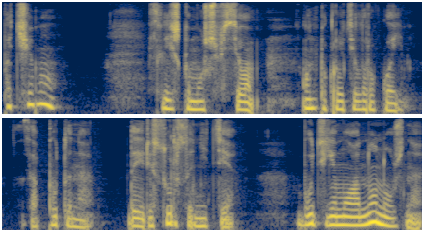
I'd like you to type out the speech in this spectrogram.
Почему? Слишком уж все. Он покрутил рукой. Запутано. Да и ресурсы не те. Будь ему оно нужно,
